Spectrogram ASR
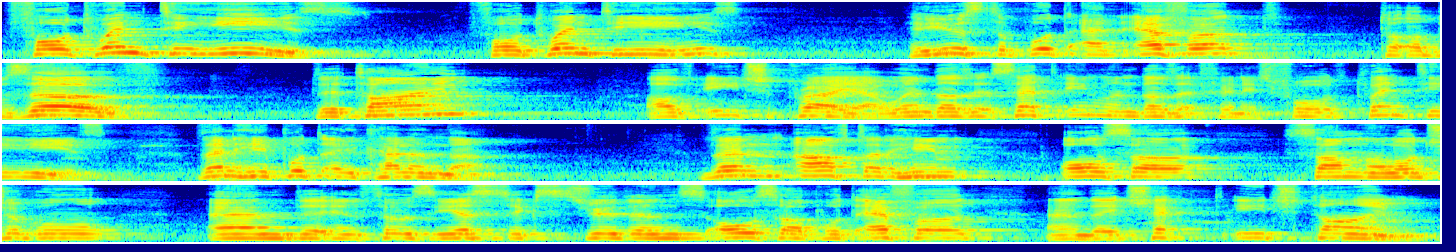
for 20 years, for 20 years, he used to put an effort to observe the time of each prayer. When does it set in? When does it finish? For 20 years. Then he put a calendar. Then after him, also some knowledgeable and the enthusiastic students also put effort and they checked each time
